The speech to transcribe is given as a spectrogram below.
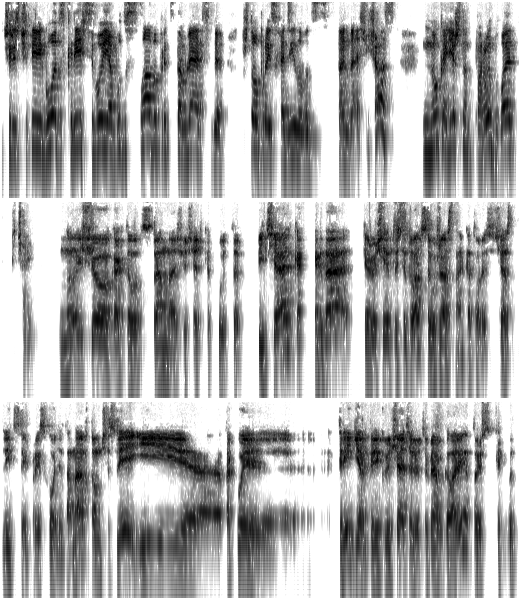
через четыре года, скорее всего, я буду слабо представлять себе, что происходило вот тогда, сейчас. Но, конечно, порой бывает печально. Ну, еще как-то вот странно ощущать какую-то печаль, когда, короче, эта ситуация ужасная, которая сейчас длится и происходит, она в том числе и э, такой э, триггер, переключатель у тебя в голове, то есть как бы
